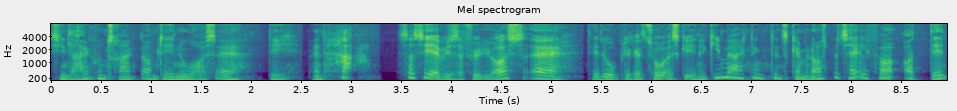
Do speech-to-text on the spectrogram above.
sin lejekontrakt, om det nu også er det, man har. Så ser vi selvfølgelig også, at den obligatoriske energimærkning, den skal man også betale for, og den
